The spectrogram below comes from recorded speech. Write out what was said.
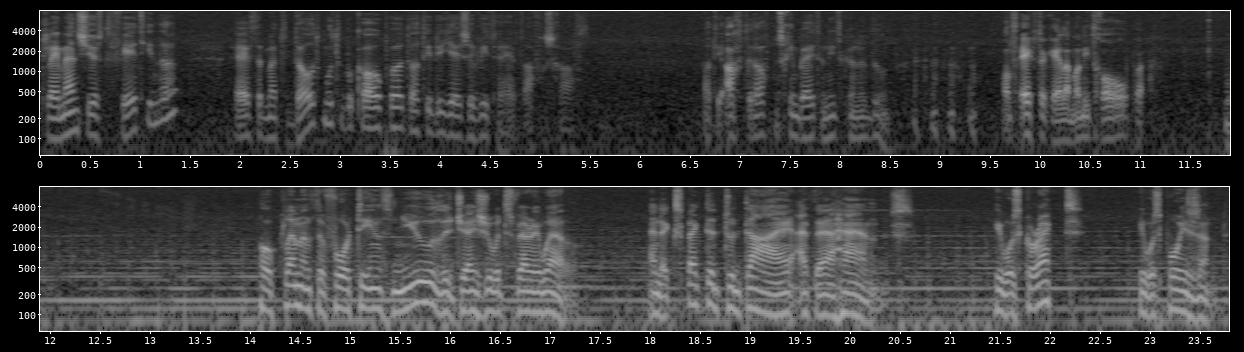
Clementius XIV heeft het met de dood moeten bekopen dat hij de Jezuïeten heeft afgeschaft. Had hij achteraf misschien beter niet kunnen doen. Want het heeft ook helemaal niet geholpen. Pope Clement XIV knew the Jesuits very well and expected to die at their hands. He was correct. He was poisoned.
